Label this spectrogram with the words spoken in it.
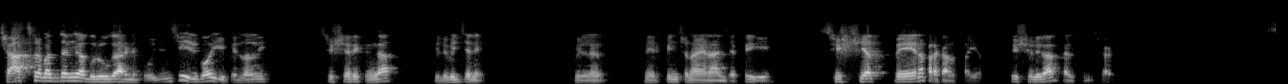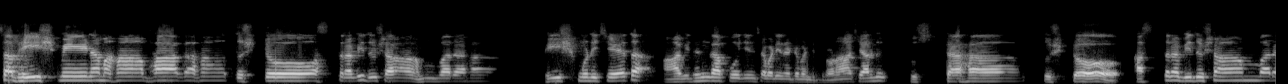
శాస్త్రబద్ధంగా గురువు గారిని పూజించి ఇదిగో ఈ పిల్లల్ని శిష్యరికంగా పిలువించని వీళ్ళని నేర్పించు ఆయన అని చెప్పి శిష్యత్వేన ప్రకల్పయ శిష్యులుగా కల్పించాడు. స భీష్మేణ మహాభాగ తుష్టో అస్త్ర భీష్ముడి చేత ఆ విధంగా పూజించబడినటువంటి ద్రోణాచార్యుడు తుష్ట తుష్టో అస్త్ర విదుషాంబర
